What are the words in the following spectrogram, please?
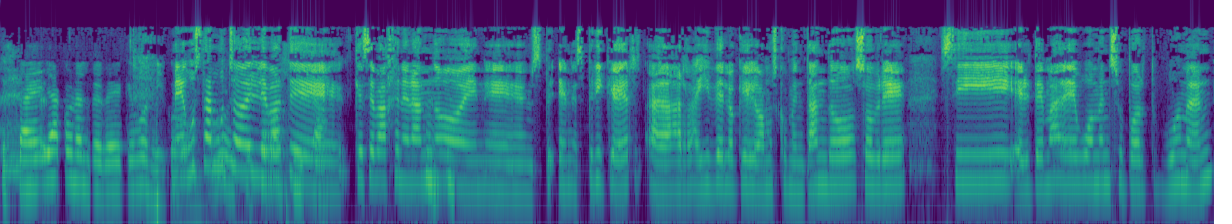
Está ella con el bebé, qué bonito. Me gusta mucho el debate que se va generando en, en, en Spreaker a, a raíz de lo que íbamos comentando sobre si el tema de Women Support Women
